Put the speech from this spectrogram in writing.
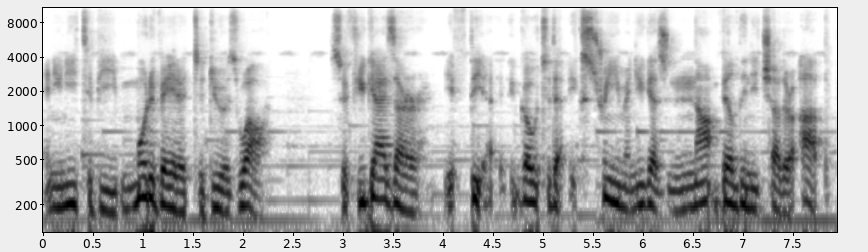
and you need to be motivated to do as well. So if you guys are if they go to the extreme and you guys not building each other up,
